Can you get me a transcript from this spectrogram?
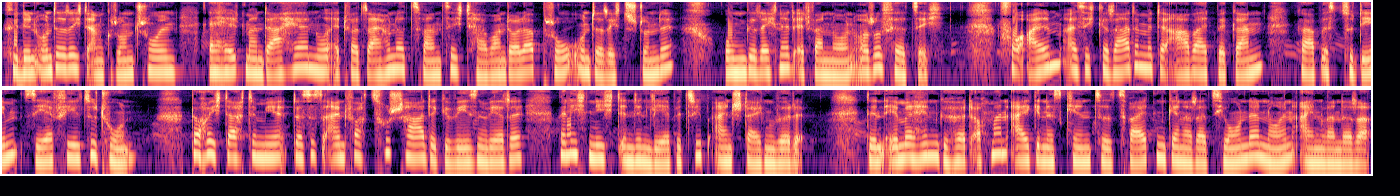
Für den Unterricht an Grundschulen erhält man daher nur etwa 320 Taiwan-Dollar pro Unterrichtsstunde, umgerechnet etwa 9,40 Euro. Vor allem, als ich gerade mit der Arbeit begann, gab es zudem sehr viel zu tun. Doch ich dachte mir, dass es einfach zu schade gewesen wäre, wenn ich nicht in den Lehrbetrieb einsteigen würde. Denn immerhin gehört auch mein eigenes Kind zur zweiten Generation der neuen Einwanderer.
